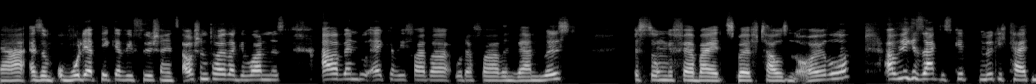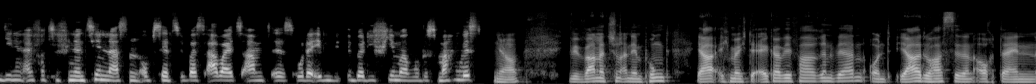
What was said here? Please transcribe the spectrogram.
Ja, also obwohl der Pkw-Führerschein jetzt auch schon teurer geworden ist. Aber wenn du Lkw-Fahrer oder Fahrerin werden willst, bist du ungefähr bei 12.000 Euro. Aber wie gesagt, es gibt Möglichkeiten, die den einfach zu finanzieren lassen, ob es jetzt über das Arbeitsamt ist oder eben über die Firma, wo du es machen willst. Ja, wir waren jetzt schon an dem Punkt, ja, ich möchte Lkw-Fahrerin werden und ja, du hast dir dann auch deinen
